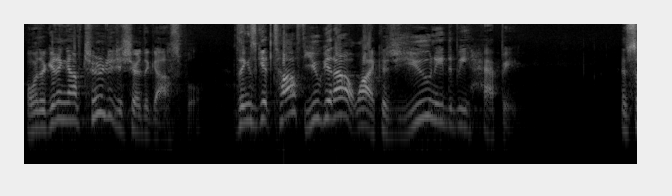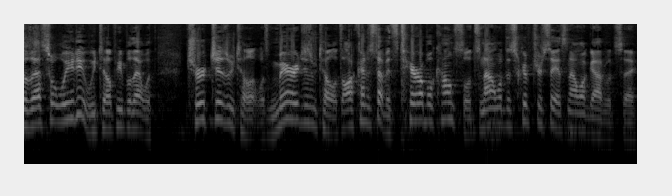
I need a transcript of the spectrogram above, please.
or when they're getting an opportunity to share the gospel. Things get tough, you get out. Why? Because you need to be happy. And so that's what we do. We tell people that with churches, we tell it with marriages, we tell it with all kinds of stuff. It's terrible counsel. It's not what the scriptures say, it's not what God would say.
